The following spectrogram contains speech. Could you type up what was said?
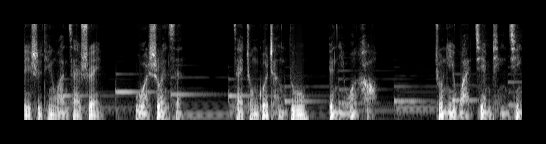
里是听完再睡，我是温森，在中国成都跟你问好，祝你晚间平静。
